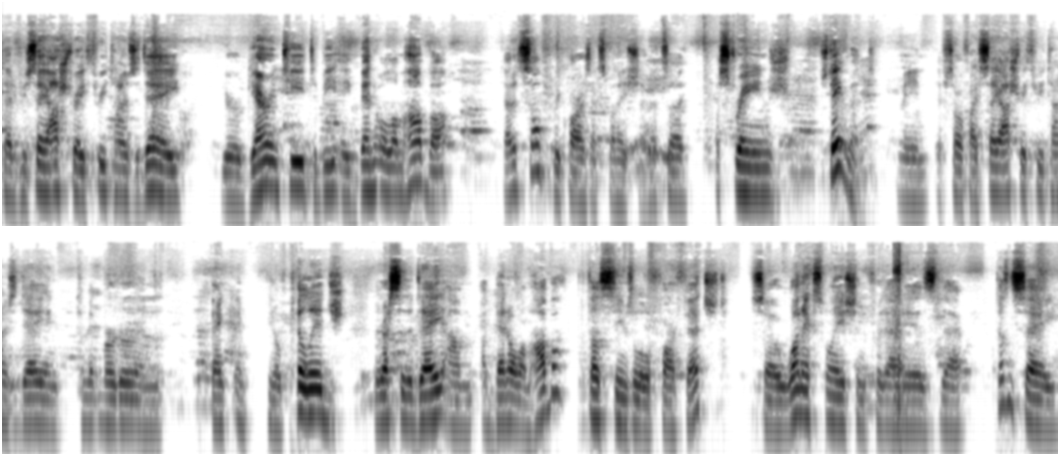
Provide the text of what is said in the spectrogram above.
that if you say Ashrei three times a day, you're guaranteed to be a Ben Olam Haba, that itself requires explanation. It's a, a strange statement. I mean, if so, if I say Ashrei three times a day and commit murder and bank and you know pillage the rest of the day, I'm a Ben Olam Haba. It does seems a little far fetched. So one explanation for that is that it doesn't say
